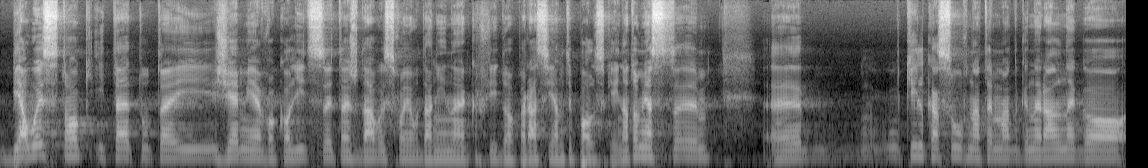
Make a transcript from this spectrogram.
Białystok i te tutaj ziemie w okolicy też dały swoją daninę krwi do operacji antypolskiej. Natomiast y, y, kilka słów na temat generalnego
